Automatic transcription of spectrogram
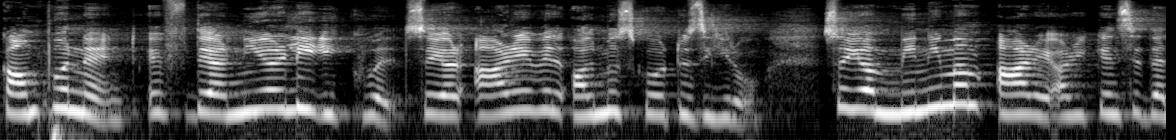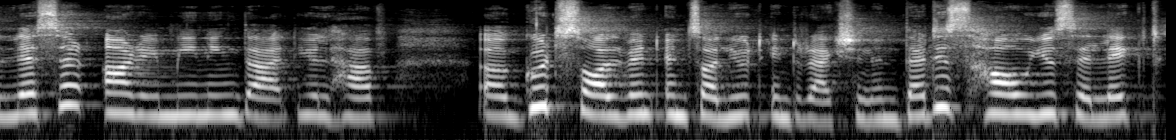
component, if they are nearly equal, so your RA will almost go to zero. So your minimum RA, or you can say the lesser RA, meaning that you'll have a good solvent and solute interaction. And that is how you select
